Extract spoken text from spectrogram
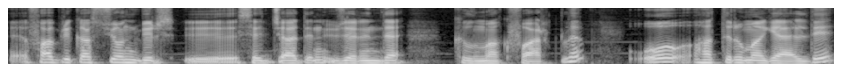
E, fabrikasyon bir e, seccadenin üzerinde kılmak farklı. O hatırıma geldi.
